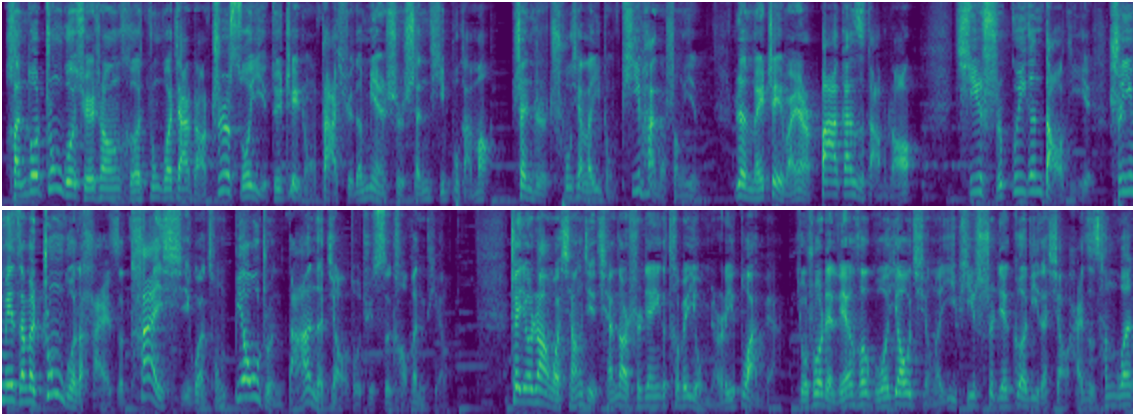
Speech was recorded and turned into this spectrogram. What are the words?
很多中国学生和中国家长之所以对这种大学的面试神题不感冒，甚至出现了一种批判的声音，认为这玩意儿八竿子打不着。其实归根到底，是因为咱们中国的孩子太习惯从标准答案的角度去思考问题了。这就让我想起前段时间一个特别有名的一段子呀，就说这联合国邀请了一批世界各地的小孩子参观，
